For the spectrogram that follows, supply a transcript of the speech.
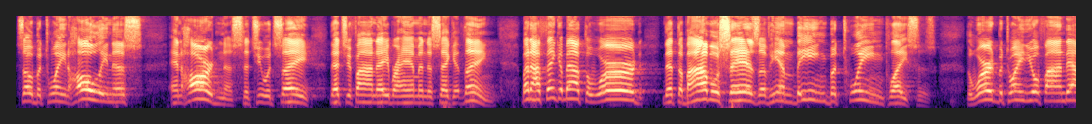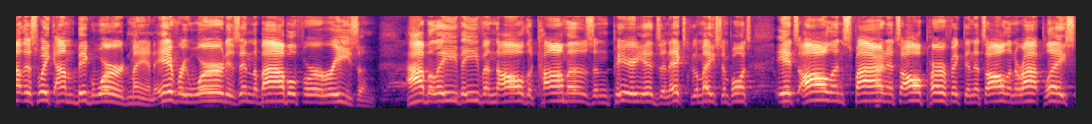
So, between holiness and hardness, that you would say that you find Abraham in the second thing. But I think about the word that the Bible says of him being between places. The word between, you'll find out this week, I'm big word man. Every word is in the Bible for a reason. I believe even all the commas and periods and exclamation points, it's all inspired it's all perfect and it's all in the right place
